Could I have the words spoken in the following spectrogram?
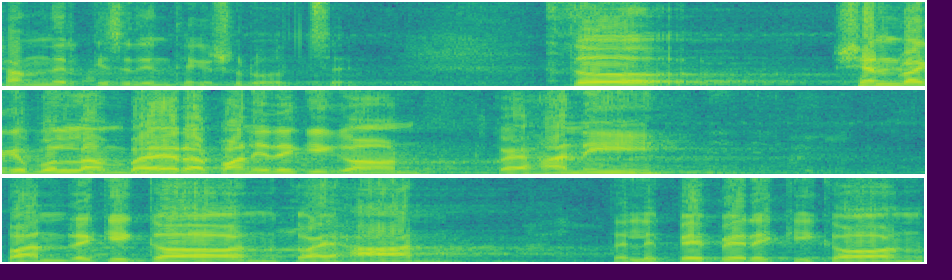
সামনের কিছুদিন থেকে শুরু হচ্ছে। তো সেনবাগে বললাম, ভাইয়েরা, পানি রে কি কন? কয়, হানি। পান রে কি কন? কয়, হান। তাহলে পেঁপে রে কি কন?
